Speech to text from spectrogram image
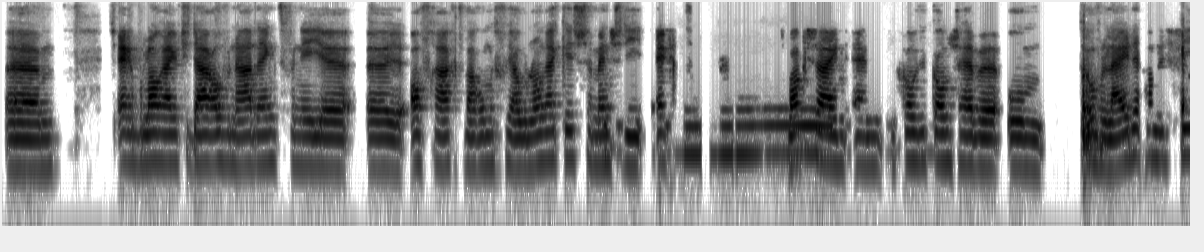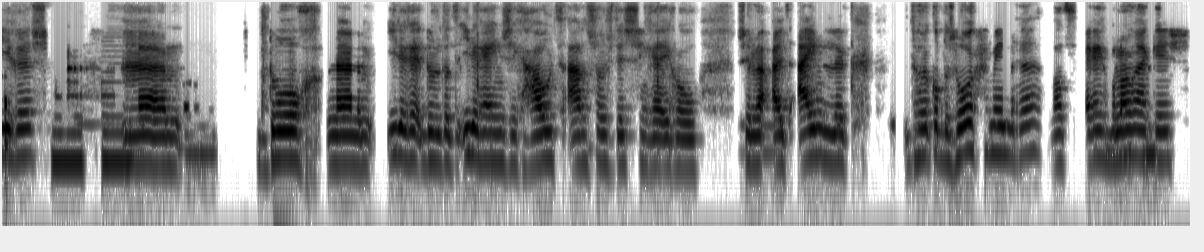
Um, het is erg belangrijk dat je daarover nadenkt wanneer je uh, afvraagt waarom het voor jou belangrijk is. mensen die echt zwak zijn en grote kans hebben om te overlijden aan dit virus. Um, door, um, iedereen, doordat iedereen zich houdt aan de social distancing regel, zullen we uiteindelijk de druk op de zorg verminderen. Wat erg belangrijk is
